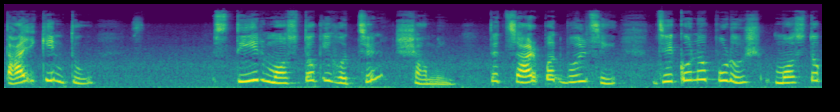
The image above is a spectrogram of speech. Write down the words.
তাই কিন্তু স্ত্রীর মস্তকই হচ্ছেন স্বামী। তো চার পদ বলছি, যে কোনো পুরুষ মস্তক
